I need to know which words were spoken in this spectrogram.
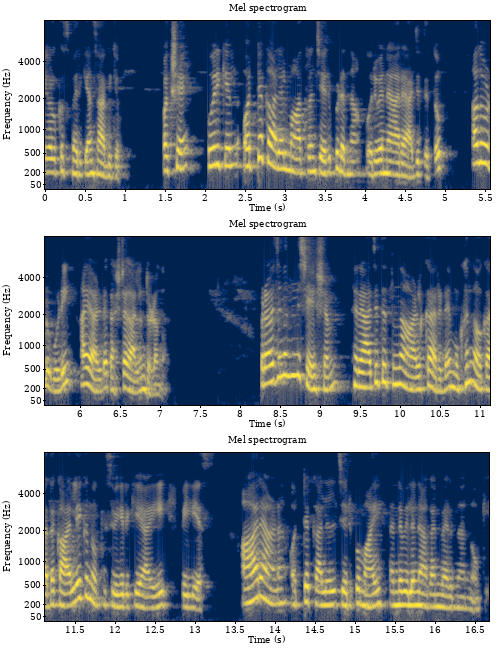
ഇവൾക്ക് സ്മരിക്കാൻ സാധിക്കും. പക്ഷേ ഒരിക്കൽ ഒറ്റക്കാലിൽ മാത്രം ചെരുപ്പിടുന്ന ഒരുവൻ ആ രാജ്യത്തെത്തും. അതോടുകൂടി അയാളുടെ കഷ്ടകാലം തുടങ്ങും. പ്രവചനത്തിന് ശേഷം രാജ്യത്തെത്തുന്ന ആൾക്കാരുടെ മുഖം നോക്കാതെ കാലിലേക്ക് നോക്കി സ്വീകരിക്കുകയായി വിലിയസ് ആരാണ് ഒറ്റക്കാലിൽ ചെരുപ്പുമായി തന്റെ വില്ലനാകാൻ വരുന്നതെന്ന് നോക്കി.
